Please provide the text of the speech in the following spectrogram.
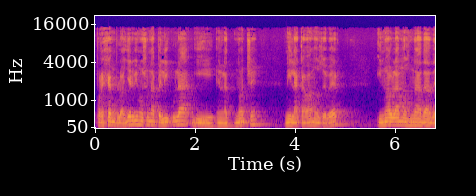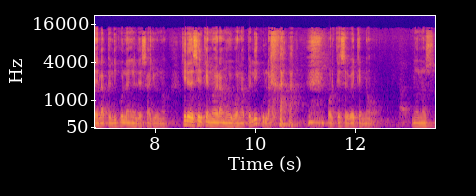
Por ejemplo, ayer vimos una película y en la noche ni la acabamos de ver y no hablamos nada de la película en el desayuno. Quiere decir que no era muy buena película, porque se ve que no, no nos,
